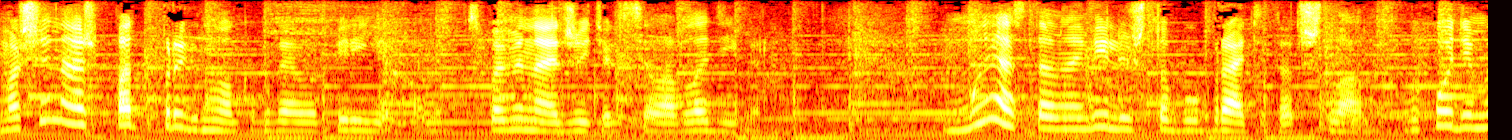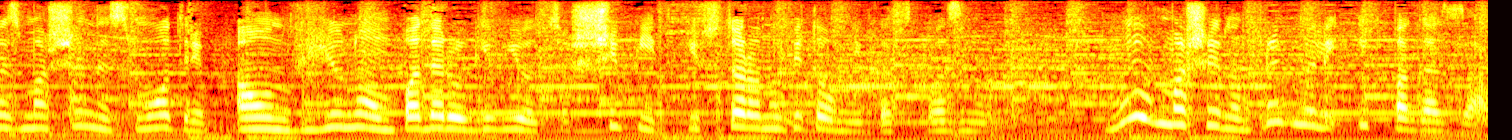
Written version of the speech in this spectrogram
Машина аж подпрыгнула, когда его переехали, вспоминает житель села Владимир. Мы остановились, чтобы убрать этот шланг. Выходим из машины, смотрим, а он в юном по дороге вьется, шипит и в сторону питомника сквознул. Мы в машину прыгнули и по газам.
